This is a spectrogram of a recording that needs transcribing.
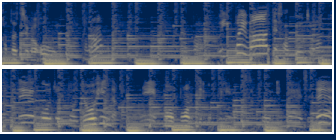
形が多いかななんか、いっぱいわーって咲くんじゃなくて、でこうちょっと上品な感じに、ボンボンって大きいのが咲くイメージで、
